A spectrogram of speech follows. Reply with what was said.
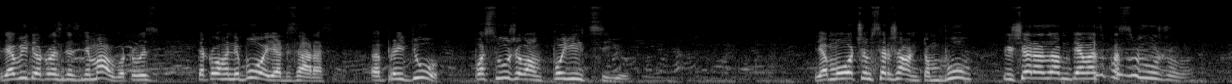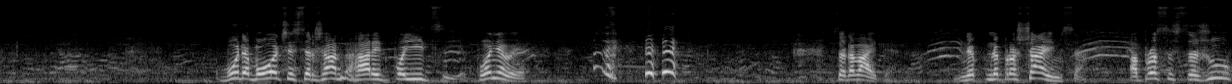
Я відео не знімав, бо то такого не було, як зараз. Е, Прийду, послужу вам в поліцію. Я молодшим сержантом був і ще разом для вас послужу. Буде молодший сержант Гарріт поліції. Поняли? Все, давайте. Не, не прощаємося, а просто скажу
